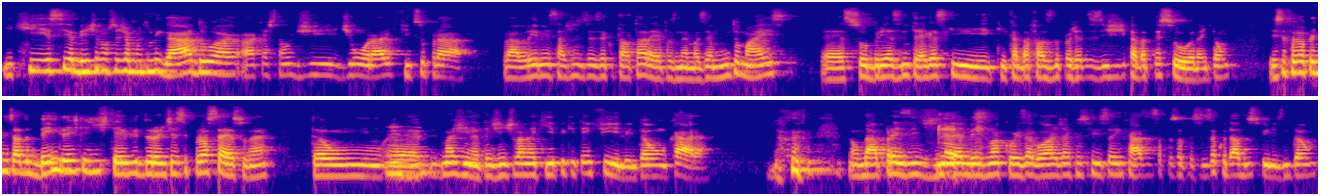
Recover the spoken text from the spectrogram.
e que esse ambiente não seja muito ligado à, à questão de, de um horário fixo para ler mensagens e executar tarefas, né? Mas é muito mais é, sobre as entregas que, que cada fase do projeto exige de cada pessoa, né? Então, esse foi um aprendizado bem grande que a gente teve durante esse processo, né? Então, é, uhum. é, imagina, tem gente lá na equipe que tem filho, então, cara, não dá para exigir é. a mesma coisa agora, já que os filhos estão em casa, essa pessoa precisa cuidar dos filhos. Então,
